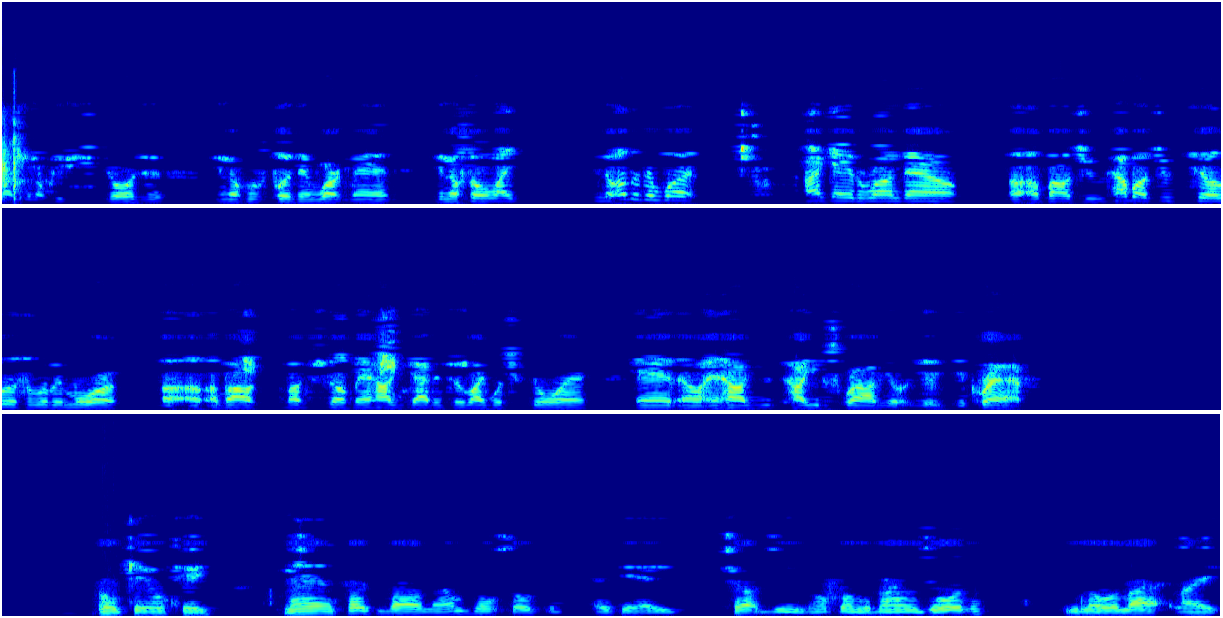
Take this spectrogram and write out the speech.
like you know people from Georgia, you know, who's putting in work, man. You know, so like, you know, other than what I gave the rundown uh, about you, how about you tell us a little bit more uh, about about yourself, man? How you got into like what you're doing, and uh, and how you how you describe your your, your craft. Okay, okay. Man, first of all, man, I'm John Sosa, aka Chuck G. I'm from LaGrange, Georgia. You know, a lot, like,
